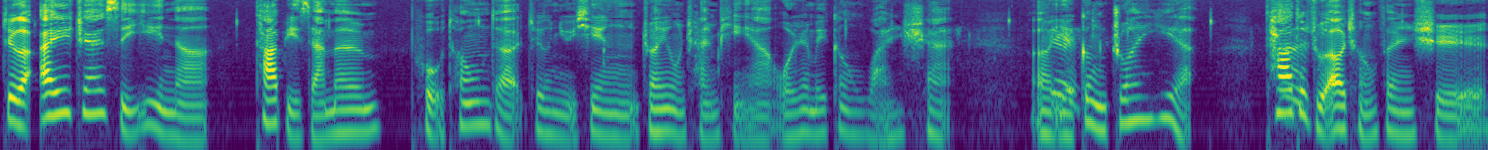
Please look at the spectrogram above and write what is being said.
这个 I E G S E 呢，它比咱们普通的这个女性专用产品啊，我认为更完善，呃，也嗯更专业。它的嗯主要成分是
